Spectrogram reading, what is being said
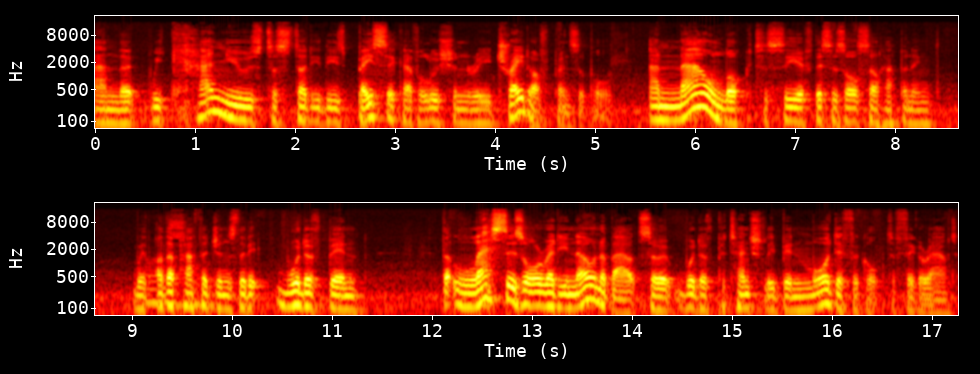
and that we can use to study these basic evolutionary trade off principles and now look to see if this is also happening with oh, other pathogens that it would have been that less is already known about, so it would have potentially been more difficult to figure out.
